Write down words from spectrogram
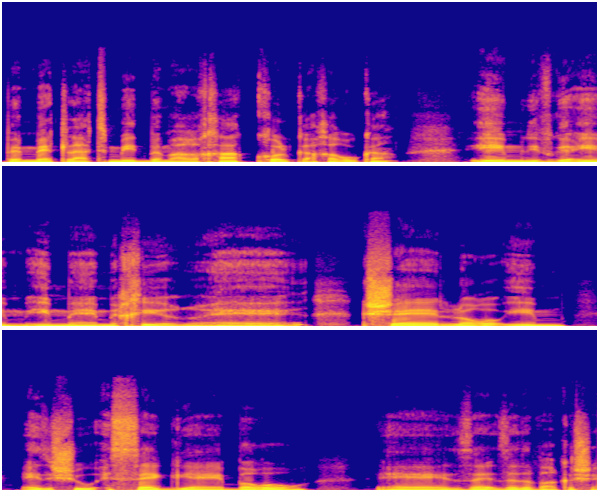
באמת להתמיד במערכה כל כך ארוכה, עם נפגעים, עם uh, מחיר, uh, כשלא רואים איזשהו הישג uh, ברור, uh, זה, זה דבר קשה.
